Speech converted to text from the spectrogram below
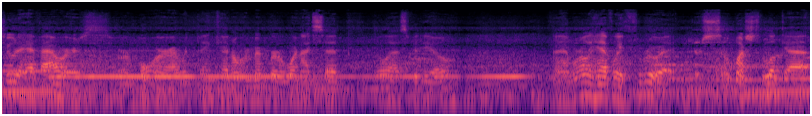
two and a half hours or more. I would think. I don't remember when I said the last video. And we're only halfway through it. There's so much to look at.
